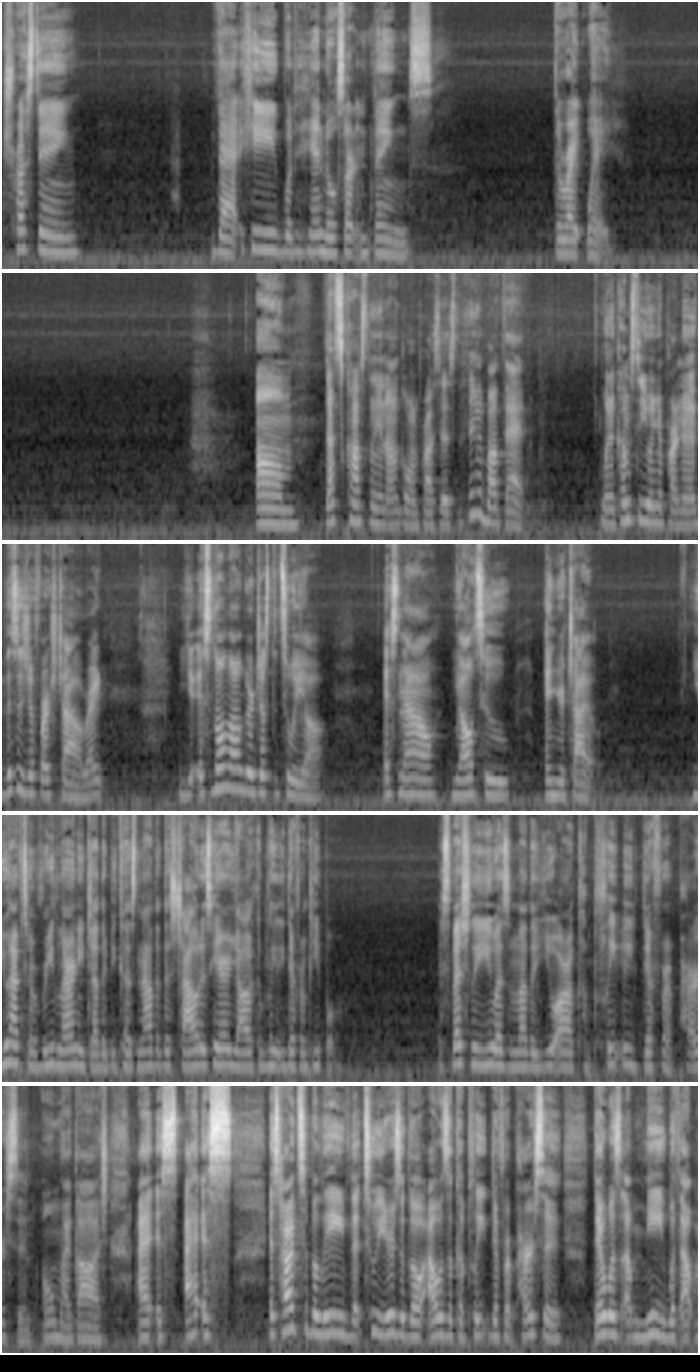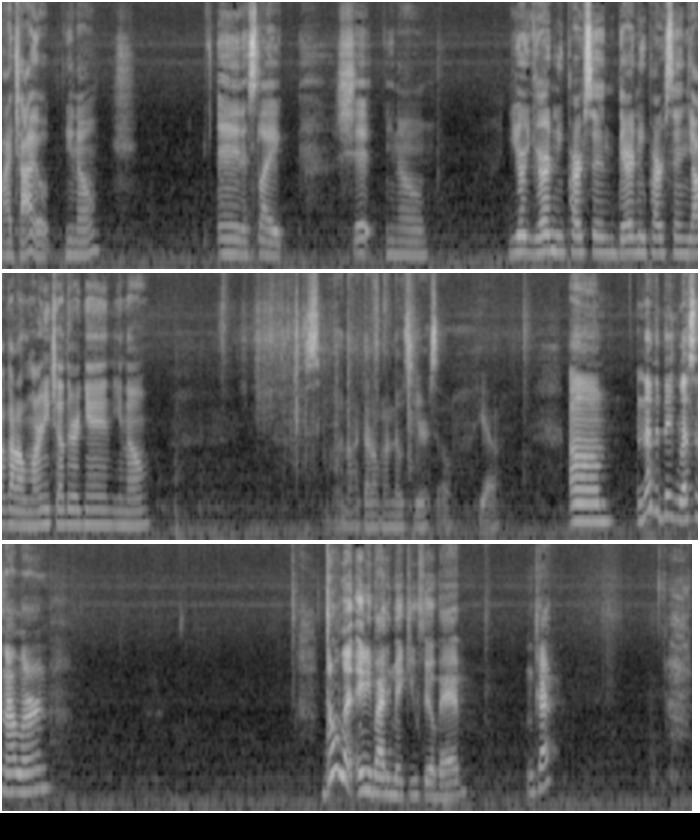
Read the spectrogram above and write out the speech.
trusting that he would handle certain things the right way. Um, that's constantly an ongoing process. The thing about that, when it comes to you and your partner, if this is your first child, right? It's no longer just the two of y'all. It's now y'all two and your child. You have to relearn each other because now that this child is here, y'all are completely different people especially you as a mother you are a completely different person. Oh my gosh. I it's i it's it's hard to believe that 2 years ago i was a complete different person. There was a me without my child you know? And it's like shit you know? You're you're a new person they're a new person y'all gotta learn each other again you know? See i know i got all my notes here so yeah um, another big lesson I learned don't let anybody make you feel bad. Okay?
